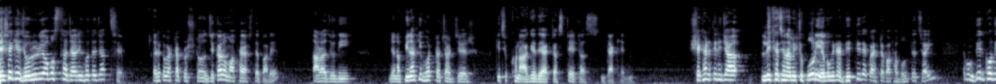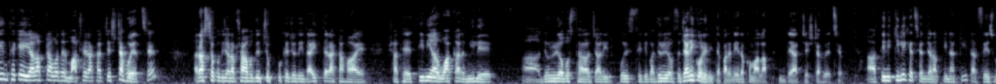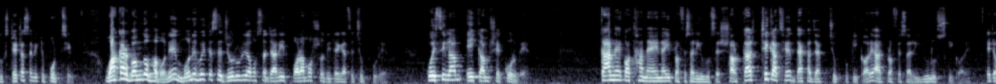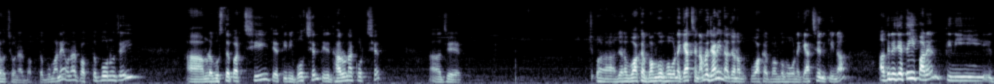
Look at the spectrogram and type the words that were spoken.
দেশে কি জরুরি অবস্থা জারি হতে যাচ্ছে? এরকম একটা প্রশ্ন যে কারও মাথায় আসতে পারে। তারা যদি যেন পিনাকি ভট্টাচার্যের কিছুক্ষণ আগে দেয়া একটা স্টেটাস দেখেন। সেখানে তিনি যা লিখেছেন আমি একটু পড়ি এবং এটার ভিত্তিতে কয়েকটা কথা বলতে চাই। এবং দীর্ঘদিন থেকে এই আলাপটা আমাদের মাঠে রাখার চেষ্টা হয়েছে। রাষ্ট্রপতি জনাব শাহাবুদ্দিন চুপ্পুকে যদি দায়িত্বে রাখা হয়, সাথে তিনি আর ওয়াকার মিলে জরুরি অবস্থা জারির পরিস্থিতি বা জরুরি অবস্থা জারি করে দিতে পারেন, এরকম আলাপ দেওয়ার চেষ্টা হয়েছে। তিনি কি লিখেছেন জনাব পিনাকি? তার ফেসবুক স্ট্যাটাস আমি একটু পড়ছি। ওয়াকার বঙ্গভবনে মনে হইতেছে জরুরি অবস্থা জারির পরামর্শ দিতে গেছে চুপপুরে। কইছিলাম, এই কাম সে করবে। কানে কথা নেয় নাই প্রফেসর ইউনুসের সরকার। ঠিক আছে, দেখা যাক চুপ্পু কী করে আর প্রফেসর ইউনুস কী করে। এটা হচ্ছে ওনার বক্তব্য। মানে ওনার বক্তব্য অনুযায়ী আমরা বুঝতে পারছি যে তিনি বলছেন, তিনি ধারণা করছেন যে জনাব ওয়াকার বঙ্গভবনে গেছেন। আমরা জানি না জনাব ওয়াকার বঙ্গভবনে গেছেন কি না তিনি যেতেই পারেন। তিনি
